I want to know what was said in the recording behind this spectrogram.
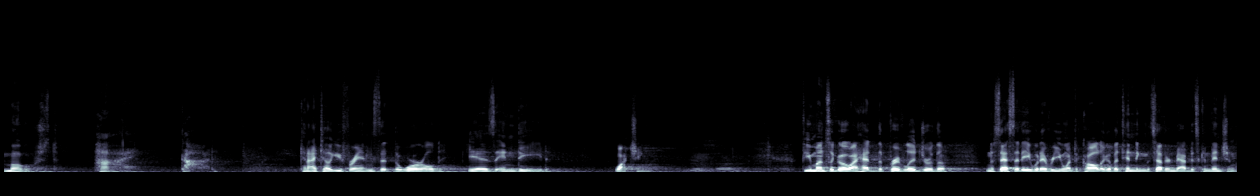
most high. Can I tell you, friends, that the world is indeed watching? A few months ago, I had the privilege or the necessity, whatever you want to call it, of attending the Southern Baptist Convention.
